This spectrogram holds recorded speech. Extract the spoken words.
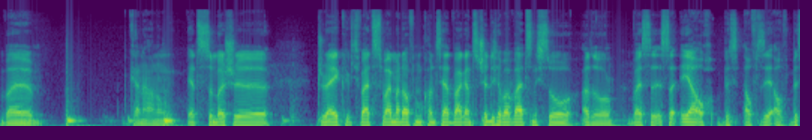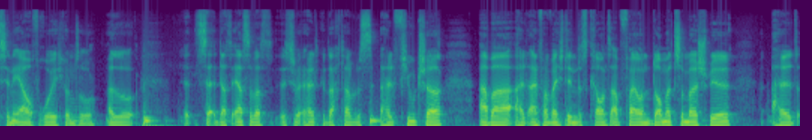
weil, keine Ahnung, jetzt zum Beispiel Drake, ich war jetzt zweimal da auf einem Konzert, war ganz chillig, aber war jetzt nicht so, also, weißt du, ist eher auch bis, auf sehr, auf bisschen eher auf ruhig und so. Also, das erste, was ich halt gedacht habe, ist halt Future, aber halt einfach, weil ich den des Grauens abfeiere und Domme zum Beispiel halt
